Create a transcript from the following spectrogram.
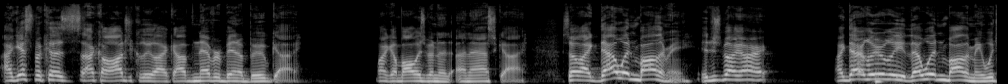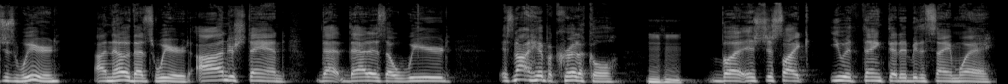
I guess because psychologically, like I've never been a boob guy. Like I've always been a, an ass guy. So like that wouldn't bother me. It'd just be like, all right. Like that literally that wouldn't bother me, which is weird. I know that's weird. I understand that that is a weird. It's not hypocritical, mm-hmm. but it's just like you would think that it'd be the same way.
